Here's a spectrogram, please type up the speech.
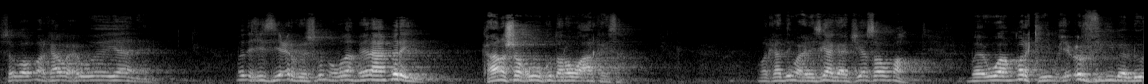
isagoo markaa waxa weeyaan madaxiisa iyo cirku isku muuqdaan meelaha marayi kaana sheekhu uu ku daro waa arkaysa. Marka haddii wax la iska hagaajiya saba maha waa markii wixii curfigii baa loo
